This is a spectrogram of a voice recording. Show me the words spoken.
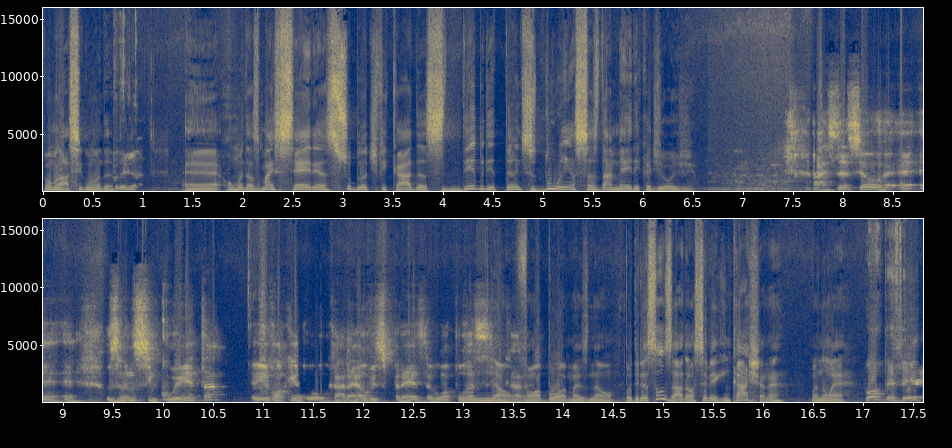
Vamos lá, segunda. Obrigado. É uma das mais sérias, subnotificadas, debilitantes doenças da América de hoje. Ah, isso deve ser o, é, é, é, os anos 50 e rock and roll, cara. Elvis Presley, alguma porra assim, não, cara. foi uma boa, mas não. Poderia ser usado. Ó, você vê, encaixa, né? Mas não é. Pô, perfeito.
